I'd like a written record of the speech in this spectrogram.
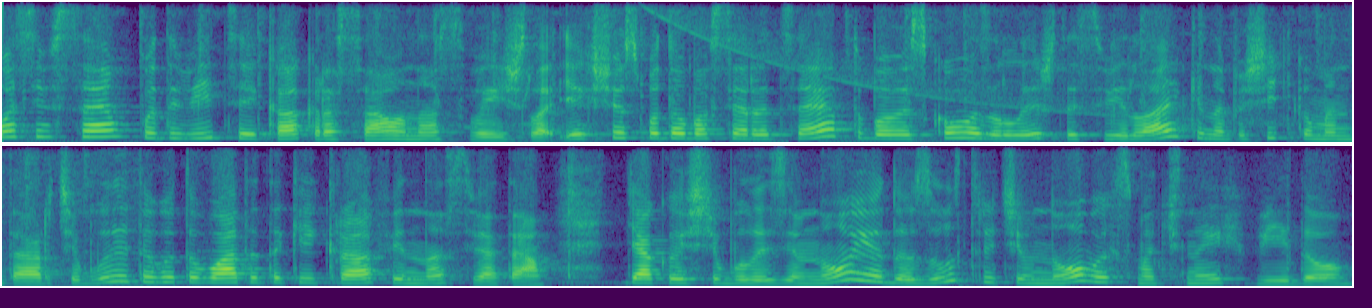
Ось і все. Подивіться, яка краса у нас вийшла. Якщо сподобався рецепт, обов'язково залиште свій лайк і напишіть коментар, чи будете готувати такий крафін на свята. Дякую, що були зі мною. До зустрічі в нових смачних відео.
